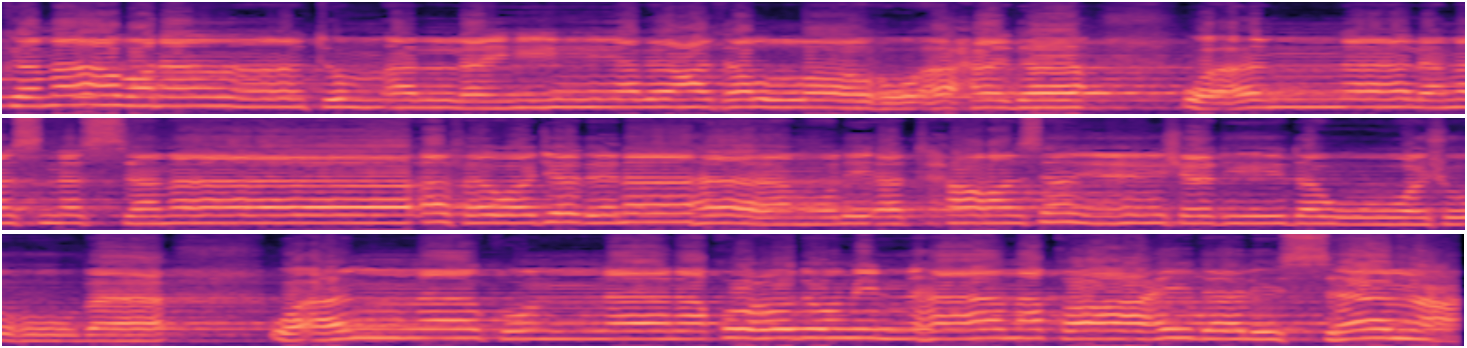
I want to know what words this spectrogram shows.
كما ظننتم ان لن يبعث الله احدا وانا لمسنا السماء فوجدناها ملئت حرسا شديدا وشهوبا وانا كنا نقعد منها مقاعد للسمع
